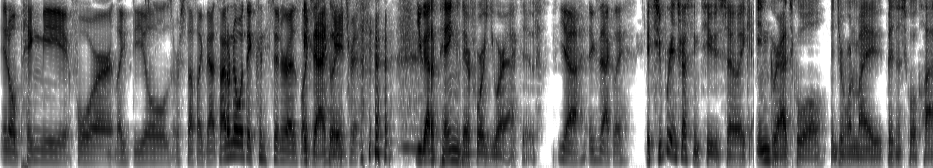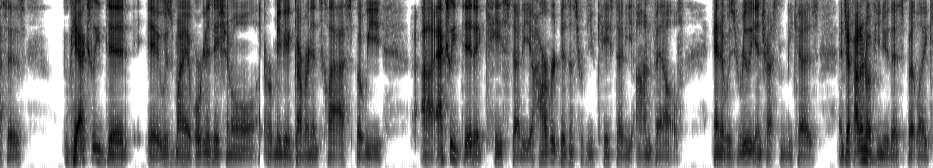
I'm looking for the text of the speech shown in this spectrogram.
it'll ping me for like deals or stuff like that. So I don't know what they consider as like Exactly. engagement. You got a ping, therefore you are active. yeah, exactly. It's super interesting too. So, like in grad school, during one of my business school classes, we actually did it was my organizational or maybe a governance class, but we uh, actually did a case study, a Harvard Business Review case study on Valve. And it was really interesting because, and Jeff, I don't know if you knew this, but like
